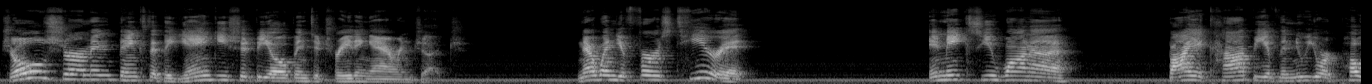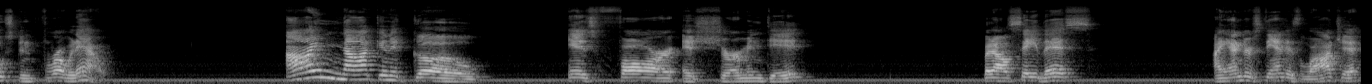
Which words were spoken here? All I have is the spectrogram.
Joel Sherman thinks that the Yankees should be open to trading Aaron Judge. Now, when you first hear it, it makes you want to buy a copy of the New York Post and throw it out. I'm not going to go as far as Sherman did, but I'll say this I understand his logic.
